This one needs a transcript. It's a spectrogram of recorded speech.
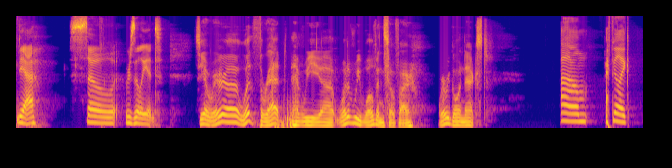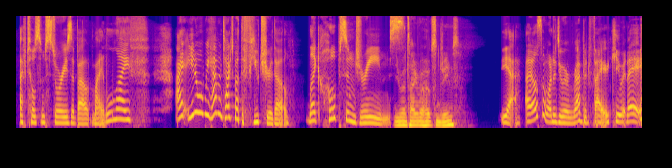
Yeah. So resilient. So yeah, where uh, what thread have we uh, what have we woven so far? Where are we going next? Um, I feel like I've told some stories about my life. I you know what we haven't talked about the future though. Like hopes and dreams. You want to talk about hopes and dreams? yeah. I also want to do a rapid fire Q&A.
